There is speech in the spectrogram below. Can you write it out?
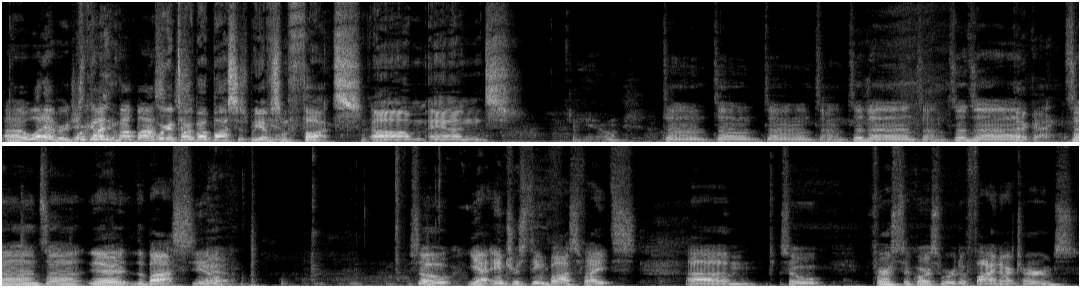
uh whatever. Just We're gonna- talking about bosses. We're going to talk about bosses. We have Yeah. some thoughts. Um, and you know. Dun dun dun dun dun dun dun dun dun that guy. dun dun. Yeah, the boss. You know. Yeah. so yeah interesting boss fights um so first of course we're define our terms.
